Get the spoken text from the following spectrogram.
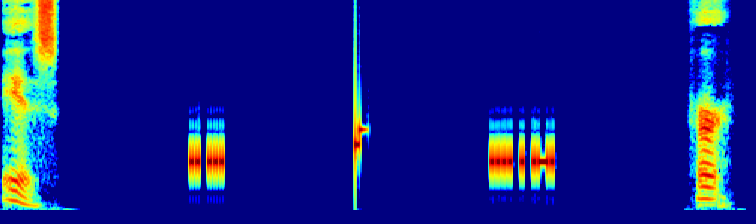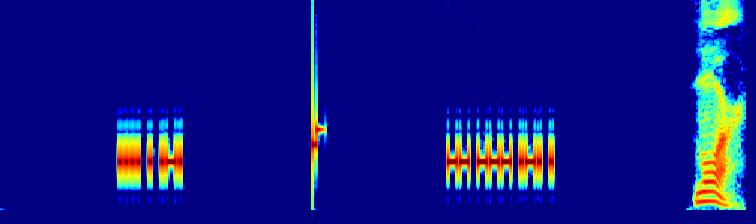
Is. Her. More.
